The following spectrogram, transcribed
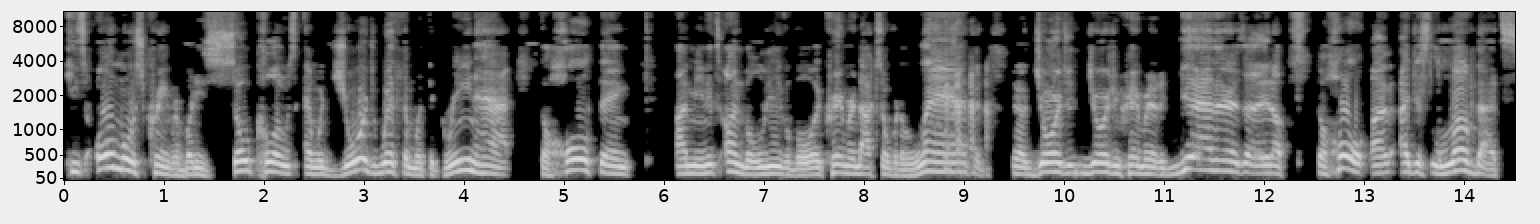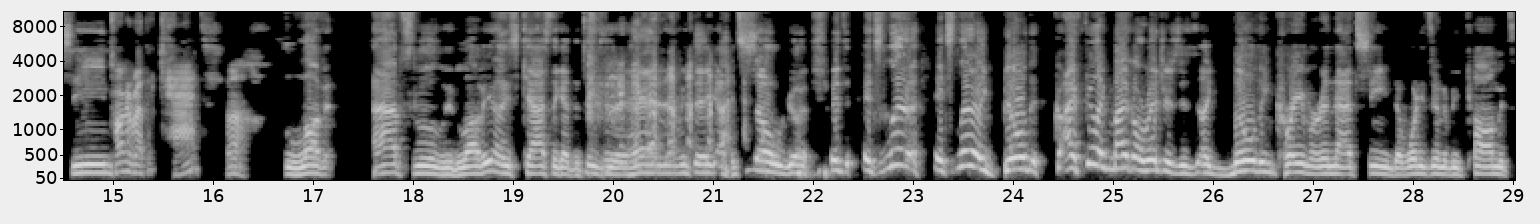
he's almost Kramer, but he's so close. And with George with him, with the green hat, the whole thing, I mean, it's unbelievable. And Kramer knocks over the lamp, and you know George and George and Kramer are together. It's a, you know the whole. I, I just love that scene. Talking about the cat. Oh, Love it. Absolutely love it. You know, these cats, they got the things in their head and everything. It's so good. It's it's literally it's literally building. I feel like Michael Richards is like building Kramer in that scene that what he's going to become. It's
